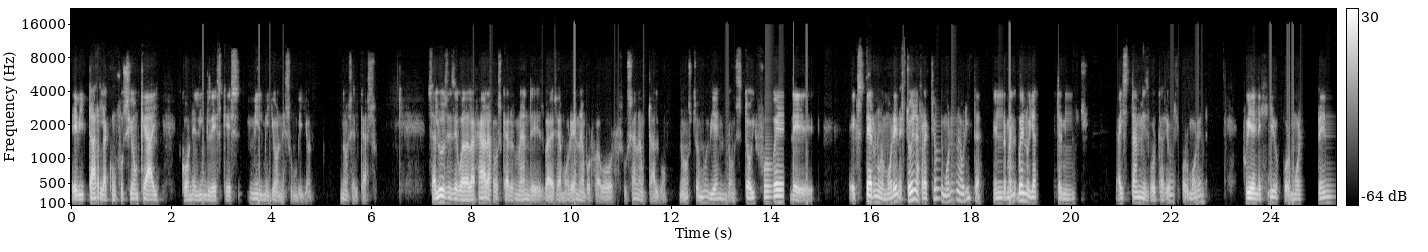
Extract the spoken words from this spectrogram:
evitar la confusión que hay con el inglés, que es mil millones, un billón. No es el caso. Saludos desde Guadalajara, Oscar Hernández, Vaya Morena, por favor, Susana Montalvo. No, estoy muy bien donde estoy. Fue de externo de Morena. Estoy en la fracción de Morena ahorita. bueno, ya terminamos. Ahí están mis votaciones por Morena. Fui elegido por Morena.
